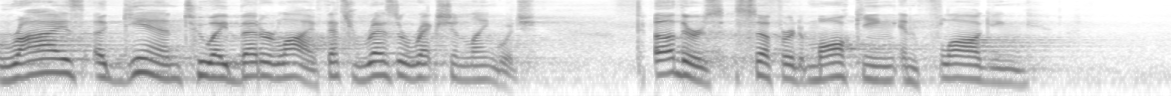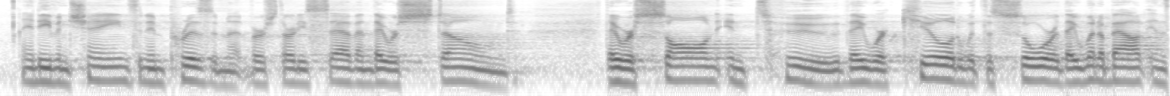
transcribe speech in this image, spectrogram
rise again to a better life. That's resurrection language. Others suffered mocking and flogging and even chains and imprisonment. Verse 37 they were stoned they were sawn in two. They were killed with the sword. They went about in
